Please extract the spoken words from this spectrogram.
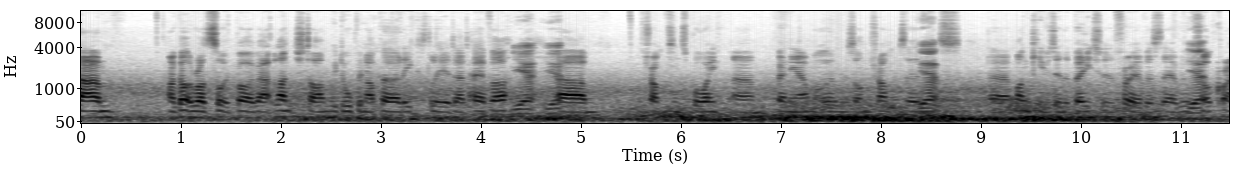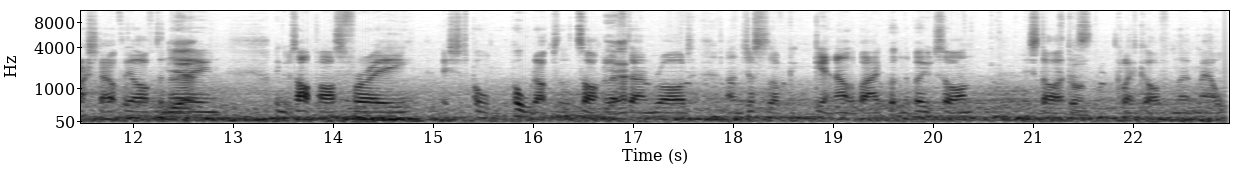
Um, I got the rod sorted by about lunchtime. We'd all been up early because Lee had heather. Yeah, yeah. Um, Trumpton's Point, um, Benny Hamilton was on Trumpton's. Yeah. Uh, Monkey was in the beach, so the three of us there. We all sort of crashed out for the afternoon. I think it was half past three. It's just pulled, pulled up to the top, Yeah. left hand rod, and just as I'm getting out of the bag, putting the boots on, it started to click off and then melt.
